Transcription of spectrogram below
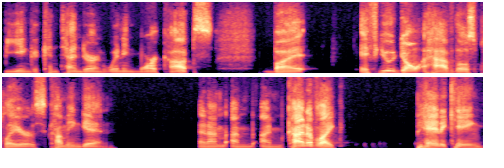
being a contender and winning more cups but if you don't have those players coming in and i'm i'm i'm kind of like panicking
